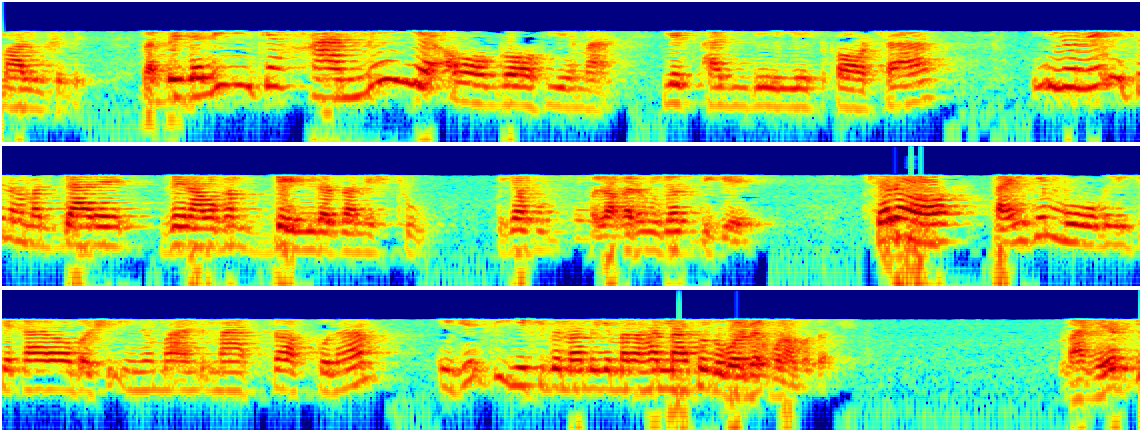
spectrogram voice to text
معلوم شده. و به دلیل اینکه همه آگاهی من یک پدیده یک پارچه است اینو نمی‌تونم از در ذهنم بندازمش تو. بگم خب بالاخره اونجاست دیگه. چرا؟ برای اینکه موقعی که قرار باشه اینو من مصرف کنم اینجوری یکی به من بگه من هم متن دوباره بخونم بازش من حفظ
